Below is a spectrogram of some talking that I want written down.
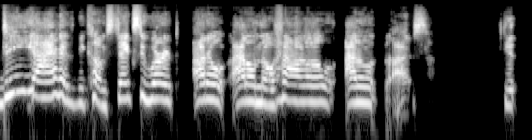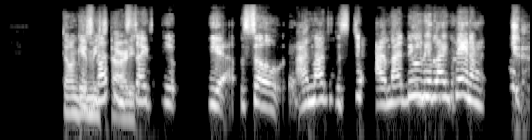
DEI has become sexy work. I don't, I don't know how. I don't. I, it, don't get me started. Sexy. Yeah. So I'm not. I'm not doing it like that.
